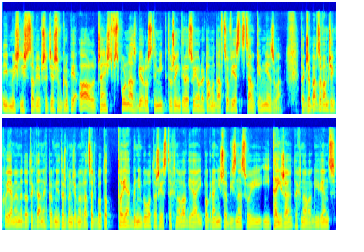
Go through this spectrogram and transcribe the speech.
I myślisz sobie, przecież w grupie all część wspólna zbioru z tymi, którzy interesują reklamodawców jest całkiem niezła. Także bardzo Wam dziękujemy. My do tych danych pewnie też będziemy wracać, bo to, to jakby nie było też jest technologia i pogranicze biznesu i, i tejże technologii, więc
